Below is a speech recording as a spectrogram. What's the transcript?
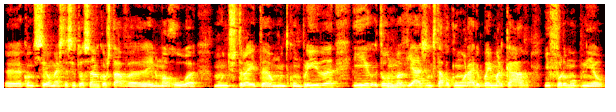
uh, aconteceu-me esta situação que eu estava aí numa rua muito estreita ou muito comprida e estou numa viagem que estava com um horário bem marcado e fora-me um pneu.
